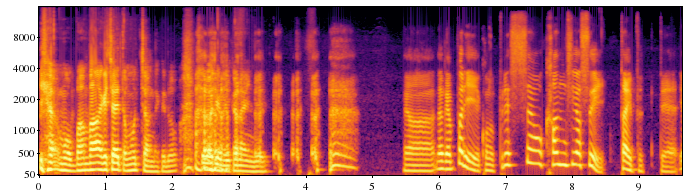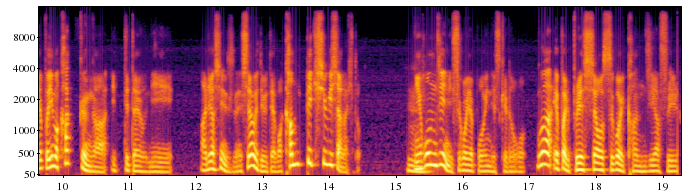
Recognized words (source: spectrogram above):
いや、もうバンバン上げちゃえと思っちゃうんだけど、そういうわけにもいかないんで。いやーなんかやっぱりこのプレッシャーを感じやすいタイプってやっぱ今かっくんが言ってたようにありらしいんですね。調べてみるとやっぱ完璧主義者な人、うん。日本人にすごいやっぱ多いんですけどはやっぱりプレッシャーをすごい感じやすい。だか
